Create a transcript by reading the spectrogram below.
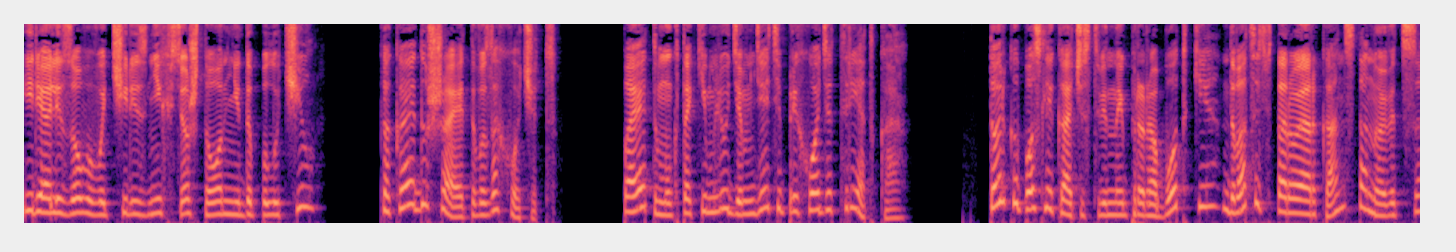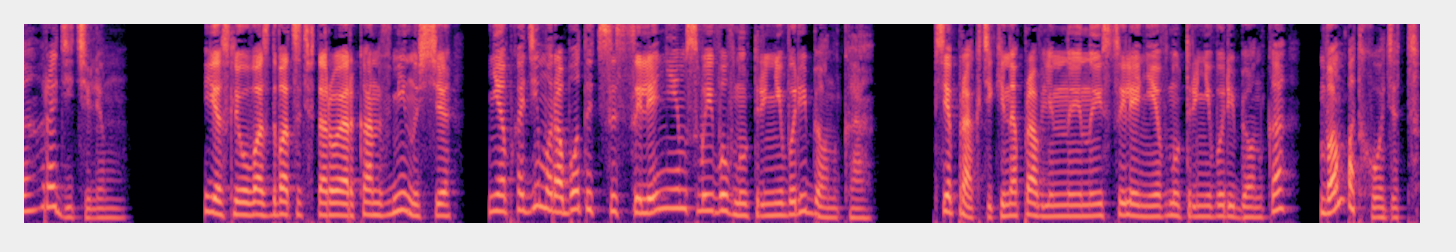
и реализовывать через них все, что он недополучил? Какая душа этого захочет? Поэтому к таким людям дети приходят редко. Только после качественной проработки 22-й аркан становится родителем. Если у вас 22-й аркан в минусе, необходимо работать с исцелением своего внутреннего ребенка. Все практики, направленные на исцеление внутреннего ребенка, вам подходят.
